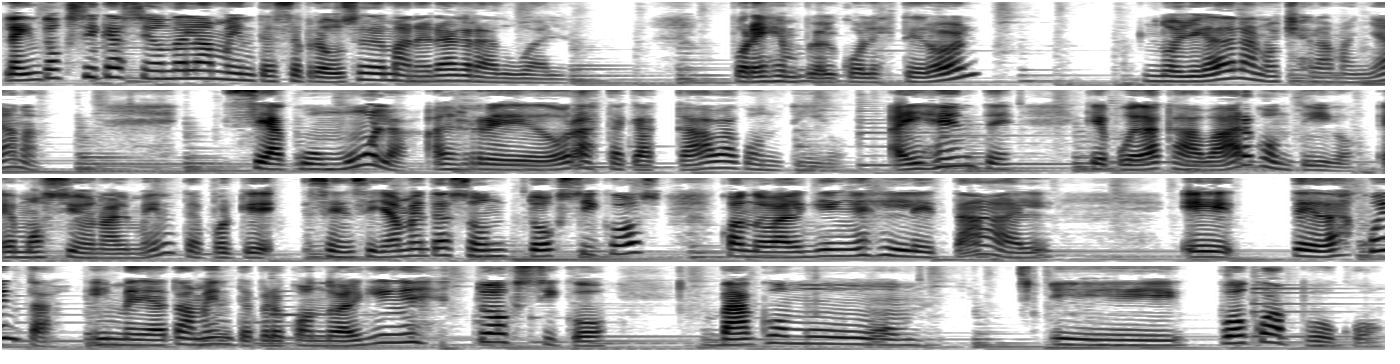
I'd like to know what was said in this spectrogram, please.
La intoxicación de la mente se produce de manera gradual. Por ejemplo, el colesterol no llega de la noche a la mañana se acumula alrededor hasta que acaba contigo. Hay gente que puede acabar contigo emocionalmente porque sencillamente son tóxicos. Cuando alguien es letal, eh, te das cuenta inmediatamente, pero cuando alguien es tóxico, va como eh, poco a poco,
